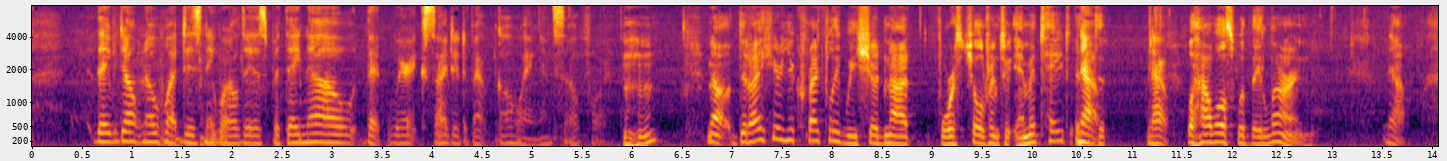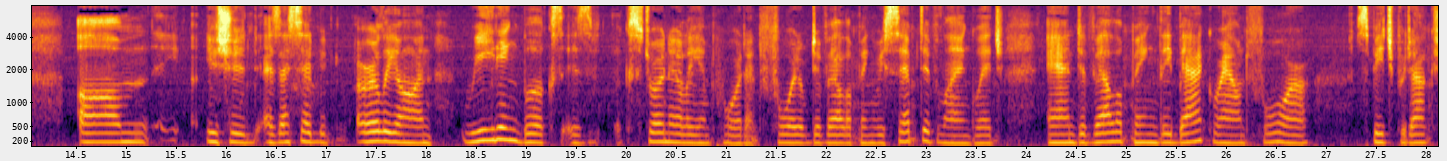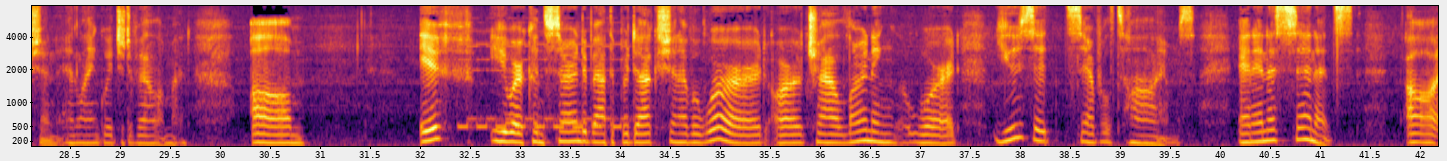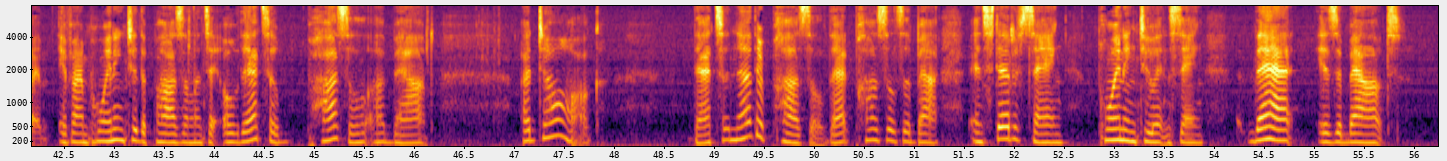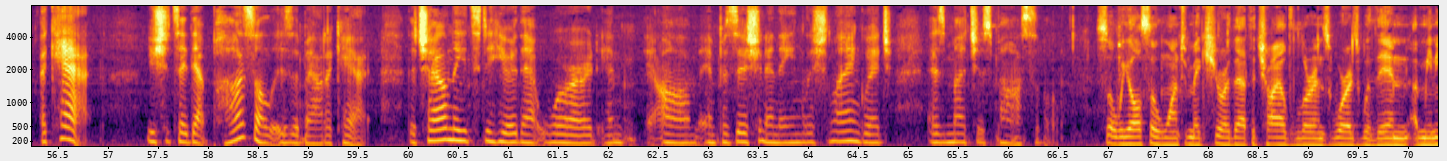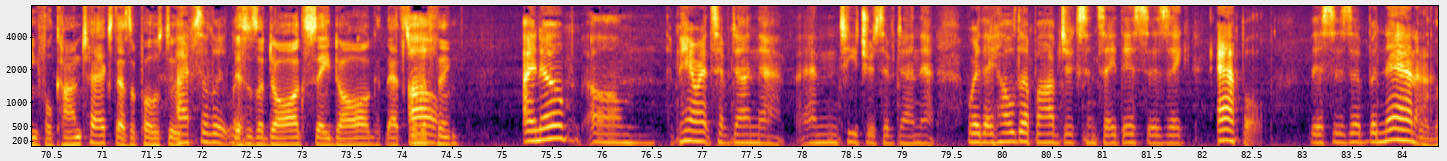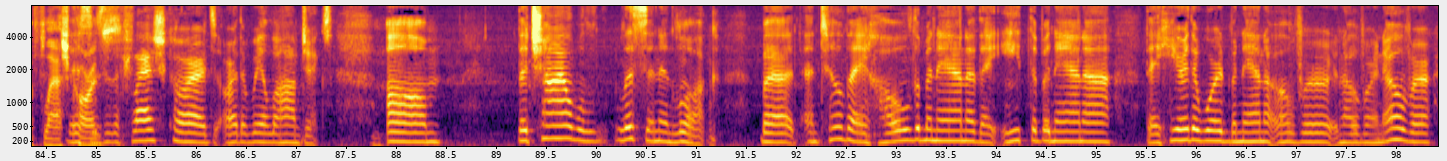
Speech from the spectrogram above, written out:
They don't know what Disney World is, but they know that we're excited about going and so forth. hmm Now, did I hear you correctly? We should not force children to imitate. No. Th- No, Well, how else would they learn? no. Um, you should, as I said early on, reading books is extraordinarily important for developing receptive language and developing the background for speech production and language development. Um, if you are concerned about the production of a word or a child learning word, use it several times. And in a sentence, uh, if I'm pointing to the puzzle and say, oh, that's a puzzle about a dog, that's another puzzle. That puzzle's about, instead of saying, pointing to it and saying, that is about a cat, you should say, that puzzle is about a cat. The child needs to hear that word in, um, in position in the English language as much as possible. So we also want to make sure that the child learns words within a meaningful context, as opposed to Absolutely. this is a dog, say dog, that sort Oh. of thing. I know um, parents have done that and teachers have done that, where they hold up objects and say, "This is a apple," This is a banana. Or the flashcards. This is the flashcards are the real objects. Um, the child will listen and look, but until they hold the banana, they eat the banana, they hear the word banana over and over and over,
